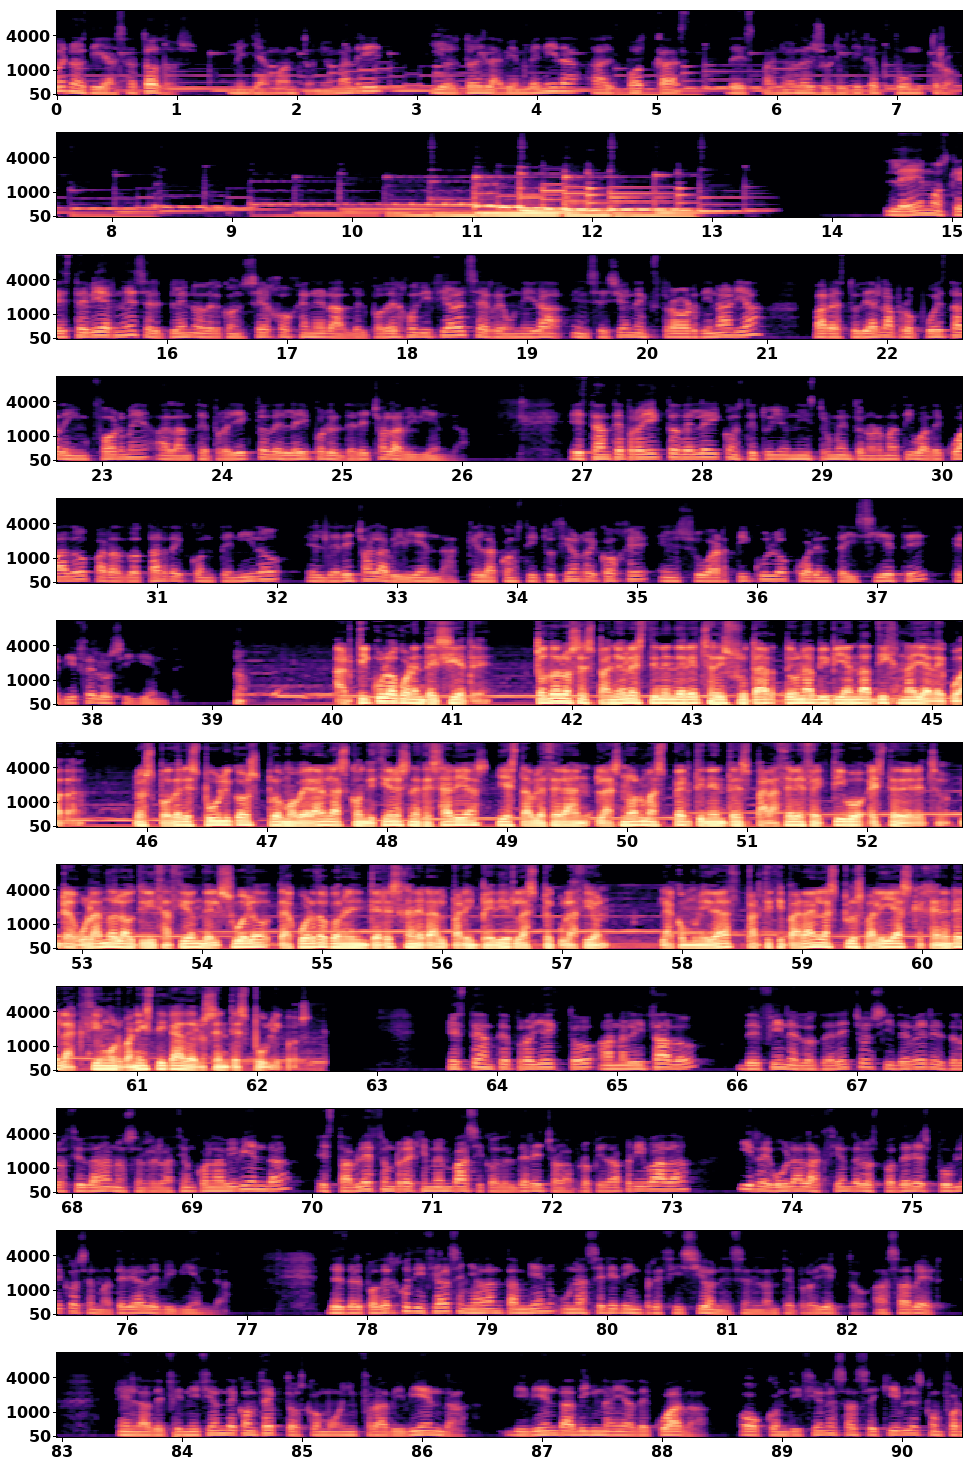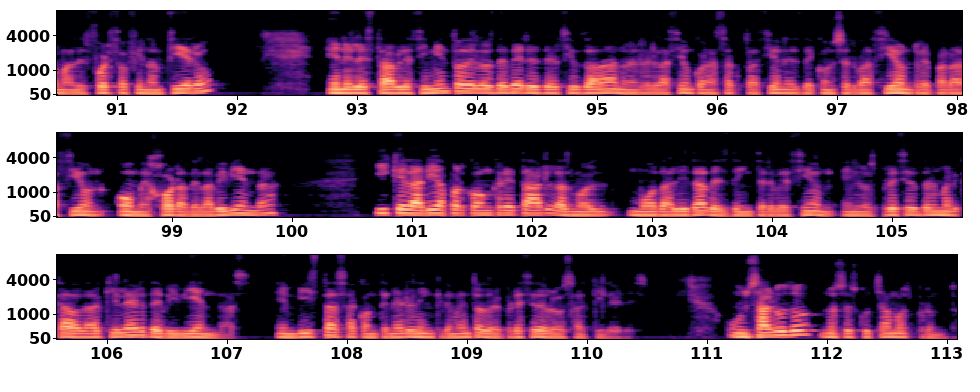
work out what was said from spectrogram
Buenos días a todos, me llamo Antonio Madrid y os doy la bienvenida al podcast de españolajurídica.ro. Leemos que este viernes el Pleno del Consejo General del Poder Judicial se reunirá en sesión extraordinaria para estudiar la propuesta de informe al anteproyecto de ley por el derecho a la vivienda. Este anteproyecto de ley constituye un instrumento normativo adecuado para dotar de contenido el derecho a la vivienda, que la Constitución recoge en su artículo 47, que dice lo siguiente. Artículo 47. Todos los españoles tienen derecho a disfrutar de una vivienda digna y adecuada. Los poderes públicos promoverán las condiciones necesarias y establecerán las normas pertinentes para hacer efectivo este derecho, regulando la utilización del suelo de acuerdo con el interés general para impedir la especulación. La comunidad participará en las plusvalías que genere la acción urbanística de los entes públicos. Este anteproyecto analizado define los derechos y deberes de los ciudadanos en relación con la vivienda, establece un régimen básico del derecho a la propiedad privada, y regula la acción de los poderes públicos en materia de vivienda. Desde el Poder Judicial señalan también una serie de imprecisiones en el anteproyecto, a saber, en la definición de conceptos como infravivienda, vivienda digna y adecuada o condiciones asequibles conforme al esfuerzo financiero, en el establecimiento de los deberes del ciudadano en relación con las actuaciones de conservación, reparación o mejora de la vivienda, y quedaría por concretar las modalidades de intervención en los precios del mercado de alquiler de viviendas, en vistas a contener el incremento del precio de los alquileres. Un saludo, nos escuchamos pronto.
